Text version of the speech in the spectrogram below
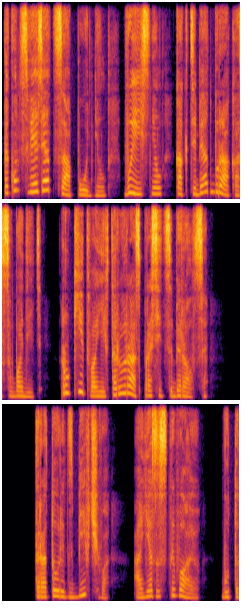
Так он связи отца поднял, выяснил, как тебя от брака освободить. Руки твоей второй раз просить собирался. Тараторит сбивчиво, а я застываю, будто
